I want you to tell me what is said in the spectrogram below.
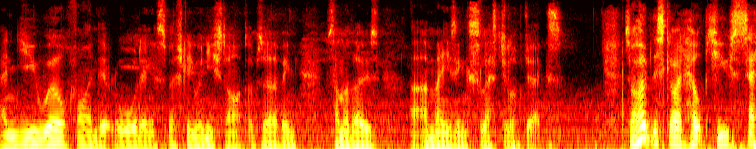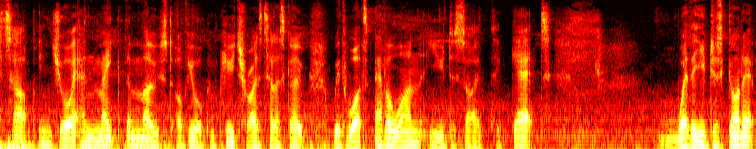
and you will find it rewarding, especially when you start observing some of those uh, amazing celestial objects. So I hope this guide helps you set up, enjoy and make the most of your computerized telescope with whatever one you decide to get. Whether you've just got it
